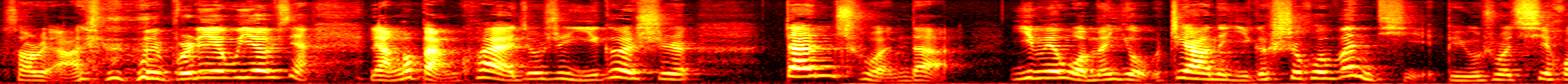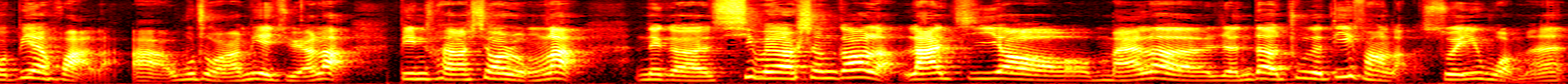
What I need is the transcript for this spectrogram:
，sorry 啊，不是业务业务线，两个板块，就是一个是单纯的，因为我们有这样的一个社会问题，比如说气候变化了啊，物种要灭绝了，冰川要消融了，那个气温要升高了，垃圾要埋了人的住的地方了，所以我们。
